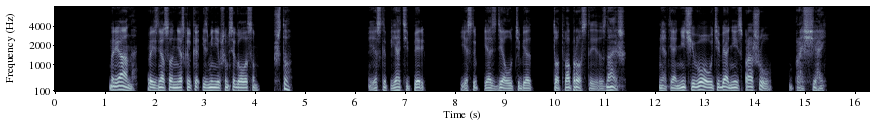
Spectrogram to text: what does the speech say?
«Марианна», — произнес он несколько изменившимся голосом. «Что?» «Если б я теперь... Если б я сделал тебе тот вопрос, ты знаешь? Нет, я ничего у тебя не спрошу. Прощай».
